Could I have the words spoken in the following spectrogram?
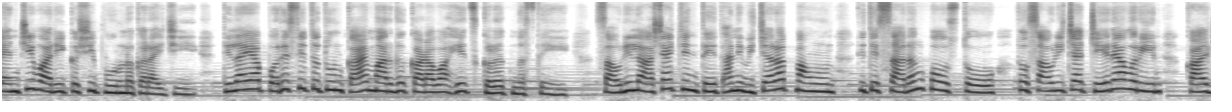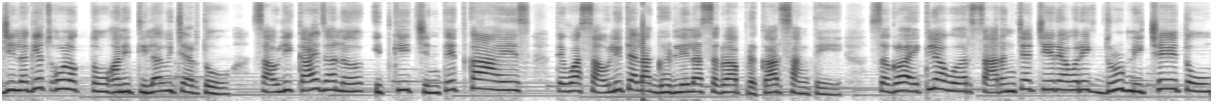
त्यांची वारी कशी पूर्ण करायची? तिला या परिस्थितीतून काय मार्ग काढावा हेच कळत नसते. सावलीला अशा चिंतेत आणि विचारात पाहून तिथे सारंग पोहोचतो. तो सावलीच्या चेहऱ्यावरील काळजी लगेच ओळखतो आणि तिला विचारतो सावली काय झालं? इतकी चिंतेत का आहेस? तेव्हा सावली त्याला घडलेला सगळा प्रकार सांगते. सगळं ऐकल्यावर सारंगच्या चेहऱ्यावर एक दृढ निश्चय येतो.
